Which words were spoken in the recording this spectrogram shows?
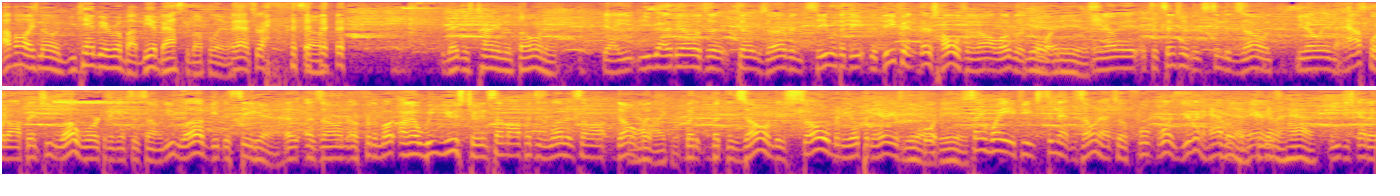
I've always known you can't be a robot. Be a basketball player. That's right. so they're just turning and throwing it. Yeah, you, you got to be able to, to observe and see what the de- the defense. There's holes in it all over the Yeah, court. it is. You know, it, it's essentially the extended zone. You know, in the half court offense, you love working against the zone. You love getting to see a, a zone. Or for the most, I know we used to, and some offenses love it, some don't. Yeah, I but like it. but but the zone, there's so many open areas in the court. it is. Same way, if you extend that zone out to a full court, you're going to have Yeah, open you're gonna have. You just got to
